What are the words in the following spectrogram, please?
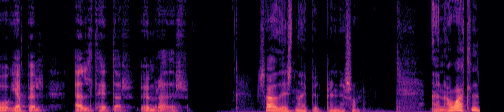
og jafnvel eldheitar umræður. Saði Snæbjörn Brynjarsson. En áætlið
